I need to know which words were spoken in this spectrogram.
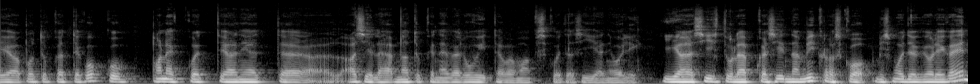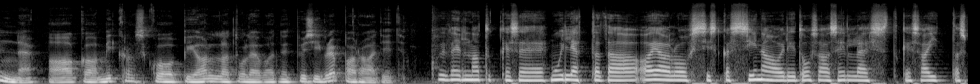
ja putukate kokkupanekut ja nii, et äh, asi läheb natukene veel huvitavamaks, kui ta siiani oli. Ja siis tuleb ka sinna mikroskoop, mis muidugi oli ka enne, aga mikroskoobi alla tulevad nüüd püsipreparaadid kui veel natukese muljetada ajaloost, siis kas sina olid osa sellest, kes aitas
